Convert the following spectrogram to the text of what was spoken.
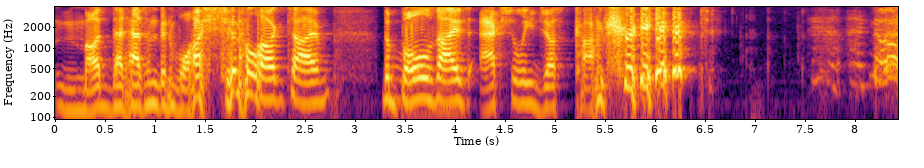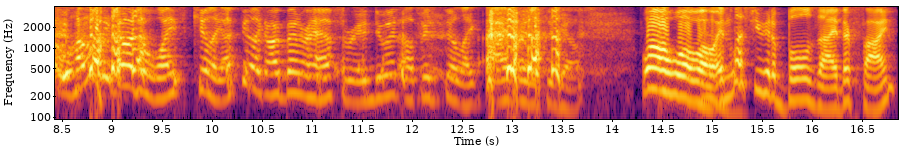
mud that hasn't been washed in a long time. The oh. bullseye's actually just concrete. No, how are we going to wife killing? I feel like our better halves were into it up until like five minutes ago. whoa, whoa, whoa. Unless you hit a bullseye, they're fine.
